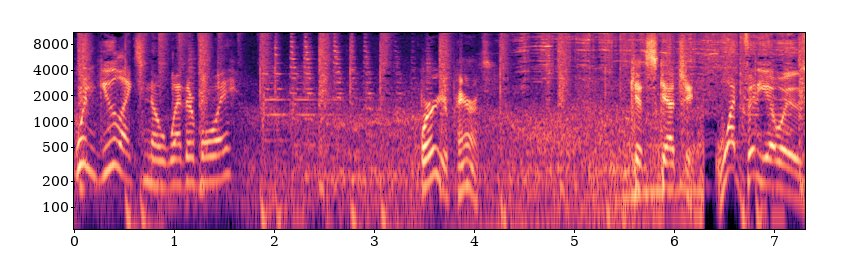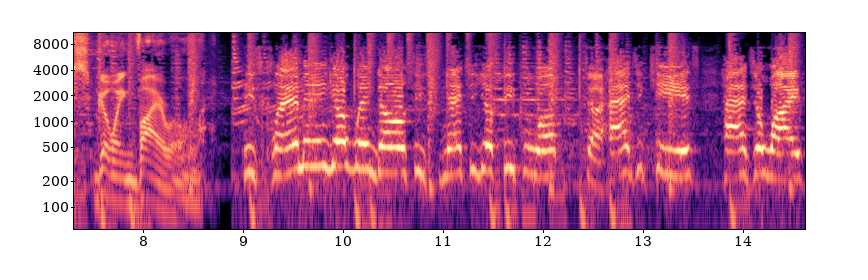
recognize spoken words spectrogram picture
Wouldn't you like to know, Weather Boy? Where are your parents? Get sketchy. What video is going viral? He's climbing in your windows. He's snatching your people up to hide your kids, hide your wife.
